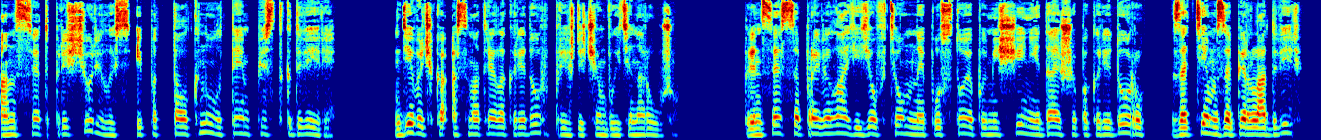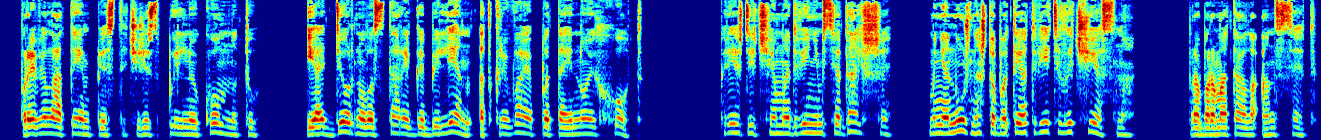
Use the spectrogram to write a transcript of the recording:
Ансет прищурилась и подтолкнула Темпест к двери. Девочка осмотрела коридор, прежде чем выйти наружу. Принцесса провела ее в темное пустое помещение дальше по коридору, затем заперла дверь, провела Темпест через пыльную комнату и отдернула старый гобелен, открывая потайной ход. «Прежде чем мы двинемся дальше, мне нужно, чтобы ты ответила честно», — пробормотала Ансет.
